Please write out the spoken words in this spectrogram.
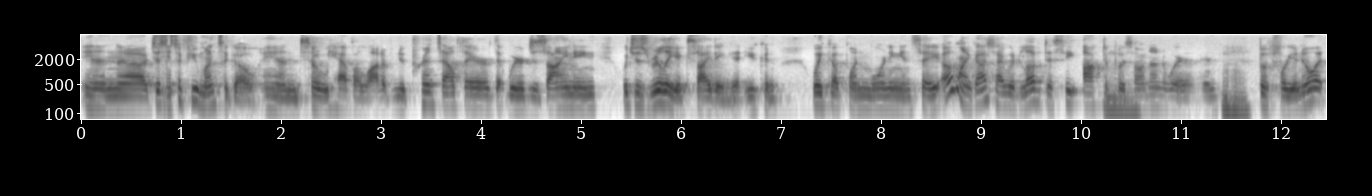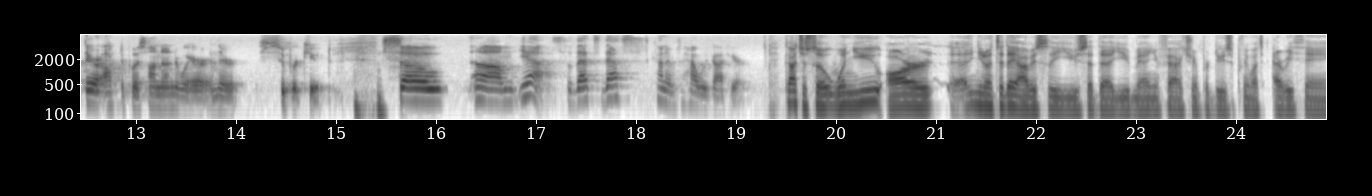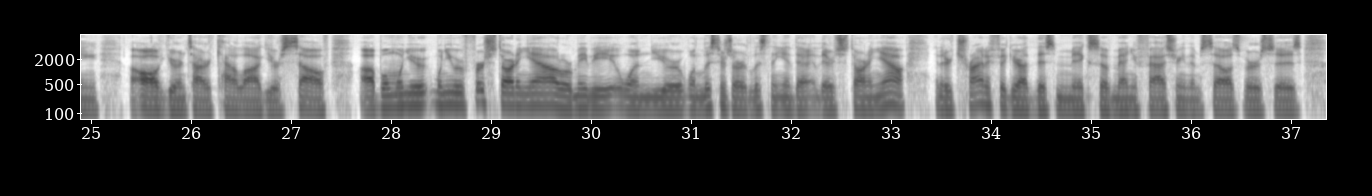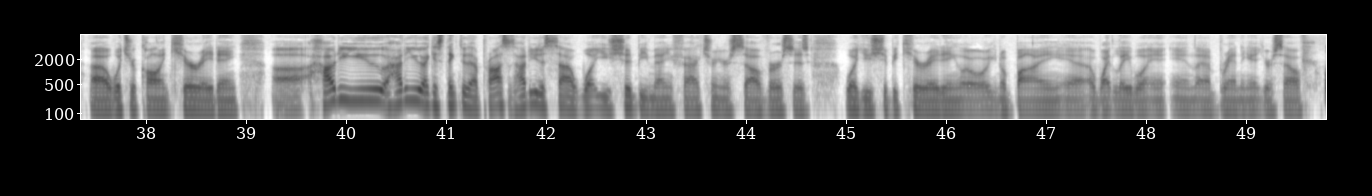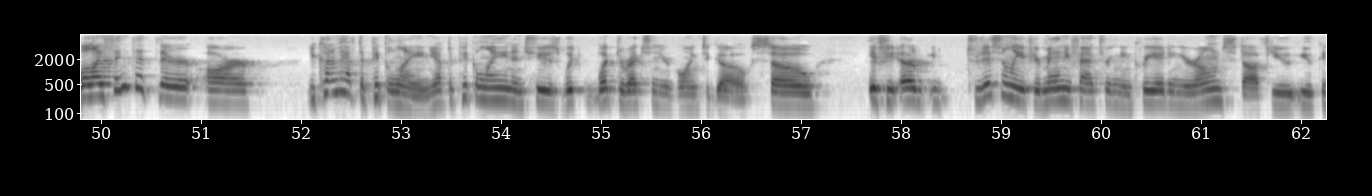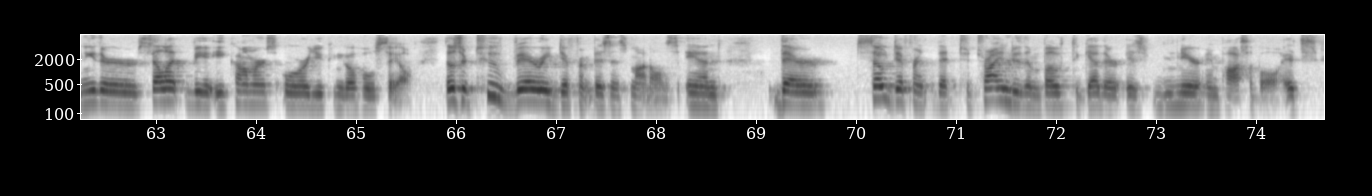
in uh, just a few months ago. And so we have a lot of new prints out there that we're designing, which is really exciting that you can wake up one morning and say, oh my gosh, I would love to see octopus mm-hmm. on underwear. And mm-hmm. before you know it, they're octopus on underwear and they're super cute. so, um, yeah, so that's, that's kind of how we got here. Gotcha. So when you are, uh, you know, today obviously you said that you manufacture and produce pretty much everything, uh, all of your entire catalog yourself. Uh, but when you're when you were first starting out, or maybe when you're when listeners are listening in they're, they're starting out and they're trying to figure out this mix of manufacturing themselves versus uh, what you're calling curating, uh, how do you how do you I guess think through that process? How do you decide what you should be manufacturing yourself versus what you should be curating or you know buying a white label and, and uh, branding it yourself? Well, I think that there are. You kind of have to pick a lane. You have to pick a lane and choose which, what direction you're going to go. So, if you uh, traditionally, if you're manufacturing and creating your own stuff, you you can either sell it via e-commerce or you can go wholesale. Those are two very different business models, and they're so different that to try and do them both together is near impossible. It's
